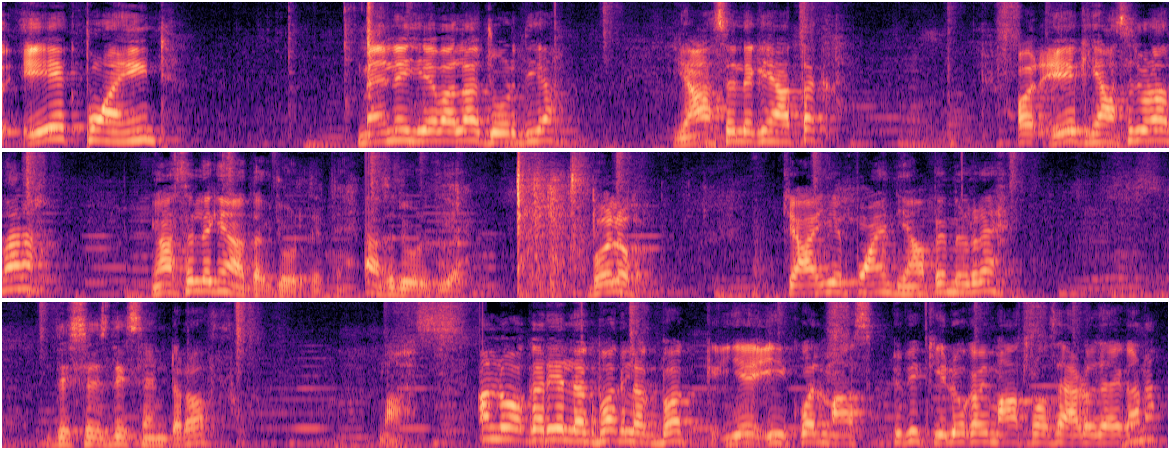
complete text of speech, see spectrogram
तो एक पॉइंट मैंने ये वाला जोड़ दिया, यहाँ से लेके यहाँ तक, और एक यहाँ से जोड़ा था ना, यहाँ से लेके यहाँ तक जोड़ देते हैं, यहाँ से जोड़ दिया। बोलो, क्या ये पॉइंट यहाँ पे मिल रहे हैं? This is the centre of mass मान लो अगर ये लगभग लगभग ये इक्वल मास क्योंकि किलो का भी मास थोड़ा सा ऐड हो जाएगा ना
